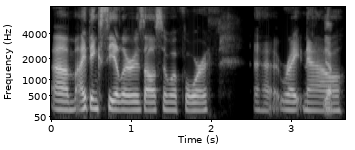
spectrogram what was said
um, I think Seeler is also a fourth uh, right Yep. now.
